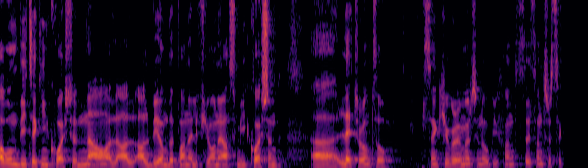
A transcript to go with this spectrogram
I won't be taking questions now. I'll, I'll, I'll, be on the panel if you want to ask me a question uh, later on. So thank you very much, and hope you found this interesting.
